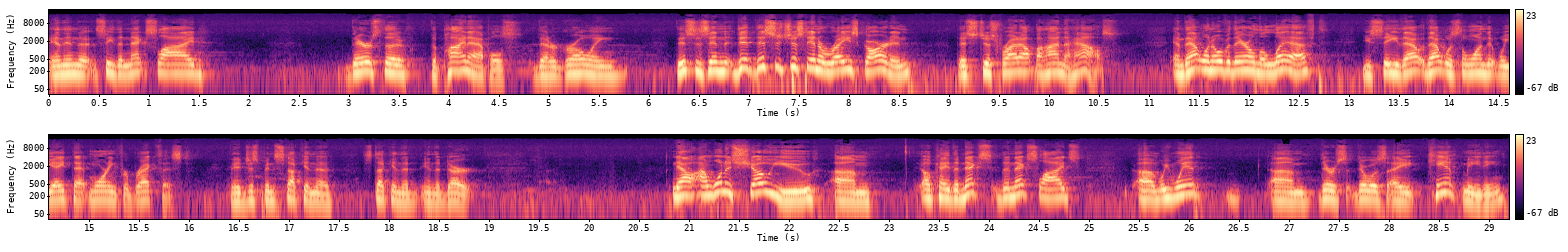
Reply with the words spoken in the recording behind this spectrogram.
And then the, see the next slide. There's the, the pineapples that are growing. This is, in, this is just in a raised garden that's just right out behind the house. And that one over there on the left, you see, that, that was the one that we ate that morning for breakfast. It had just been stuck in the, stuck in the, in the dirt. Now, I want to show you, um, okay, the next, the next slides, uh, we went, um, there's, there was a camp meeting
